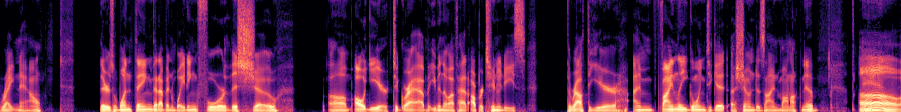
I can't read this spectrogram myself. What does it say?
right now. There's one thing that I've been waiting for this show um, all year to grab, even though I've had opportunities throughout the year, I'm finally going to get a Schon Design Monoc nib. Oh,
